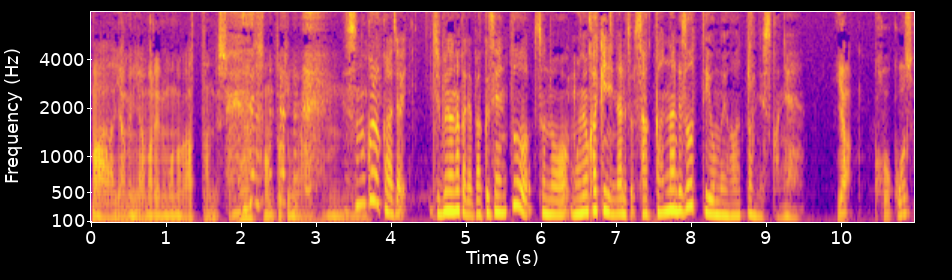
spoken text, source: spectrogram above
まあやむにやまれぬものがあったんですよね その時には、うん、その頃からじゃ自分の中で漠然とその物書きになるぞ作家になるぞっていう思いがあったんですかね？いや高校時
